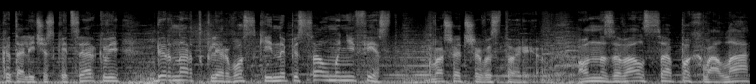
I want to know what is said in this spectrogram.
католической церкви, Бернард Клервосский написал манифест, вошедший в историю. Он назывался «Похвала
